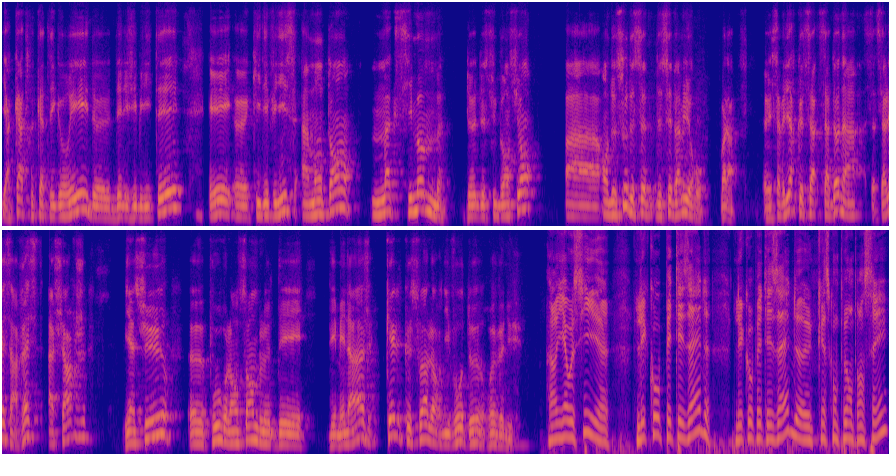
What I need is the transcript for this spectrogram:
Il y a quatre catégories d'éligibilité et euh, qui définissent un montant maximum de, de subventions en dessous de, ces 20 000 euros. Voilà. Euh, ça veut dire que ça, ça donne un, ça laisse un reste à charge bien sûr, euh, pour l'ensemble des, ménages, quel que soit leur niveau de revenu. Alors il y a aussi euh, l'éco-PTZ. L'éco-PTZ, euh, qu'est-ce qu'on peut en penser?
